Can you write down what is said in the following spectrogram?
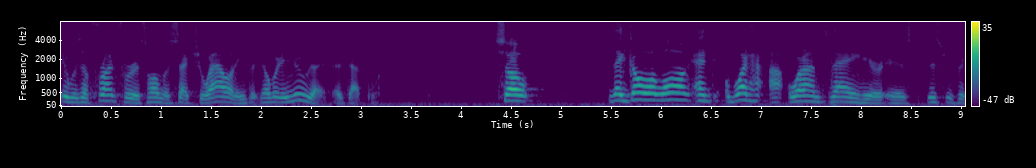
It was a front for his homosexuality, but nobody knew that at that point. So they go along, and what, uh, what I'm saying here is this was a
